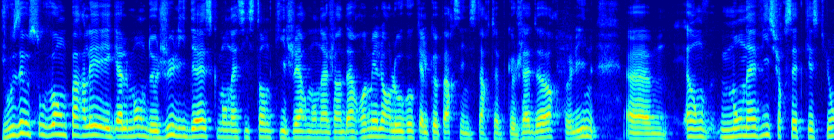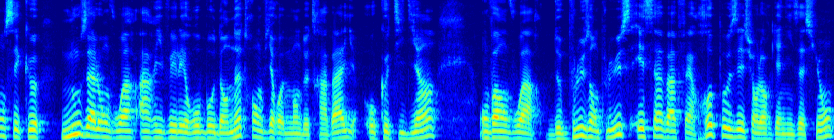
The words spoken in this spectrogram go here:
Je vous ai souvent parlé également de Julie Desk, mon assistante qui gère mon agenda. Remets leur logo quelque part, c'est une startup que j'adore, Pauline. Euh, mon avis sur cette question, c'est que nous allons voir arriver les robots dans notre environnement de travail au quotidien. On va en voir de plus en plus et ça va faire reposer sur l'organisation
